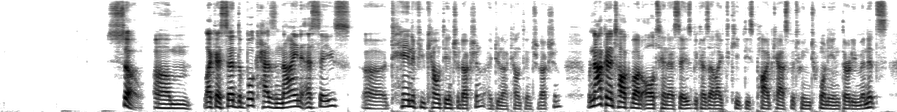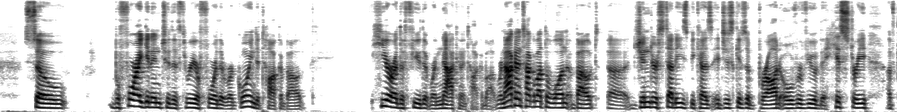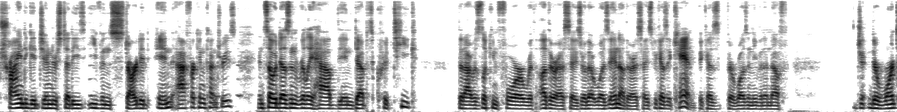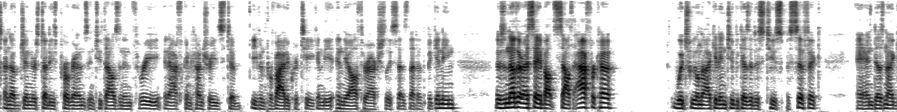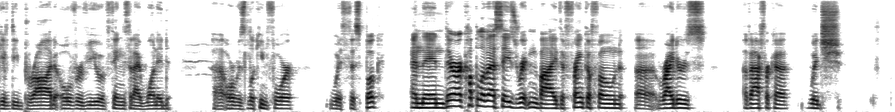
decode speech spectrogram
So, um, like I said, the book has nine essays uh, 10 if you count the introduction. I do not count the introduction. We're not going to talk about all 10 essays because I like to keep these podcasts between 20 and 30 minutes. So before I get into the three or four that we're going to talk about, here are the few that we're not going to talk about. We're not going to talk about the one about uh, gender studies because it just gives a broad overview of the history of trying to get gender studies even started in African countries. And so it doesn't really have the in depth critique that I was looking for with other essays or that was in other essays because it can't because there wasn't even enough there weren't enough gender studies programs in 2003 in African countries to even provide a critique and the and the author actually says that at the beginning. There's another essay about South Africa which we will not get into because it is too specific and does not give the broad overview of things that I wanted uh, or was looking for with this book and then there are a couple of essays written by the francophone uh, writers of Africa, which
